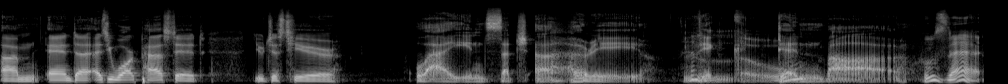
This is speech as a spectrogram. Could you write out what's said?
um, and uh, as you walk past it, you just hear, "Why in such a hurry, Vic Denbar? Who's that?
